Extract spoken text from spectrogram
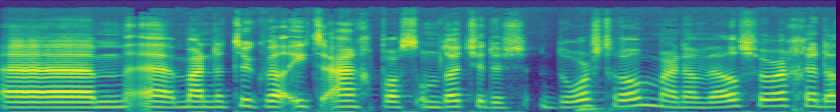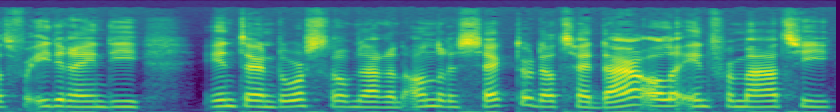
Ehm, eh, maar natuurlijk wel iets aangepast omdat je dus doorstroomt. Maar dan wel zorgen dat voor iedereen die intern doorstroomt naar een andere sector, dat zij daar alle informatie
